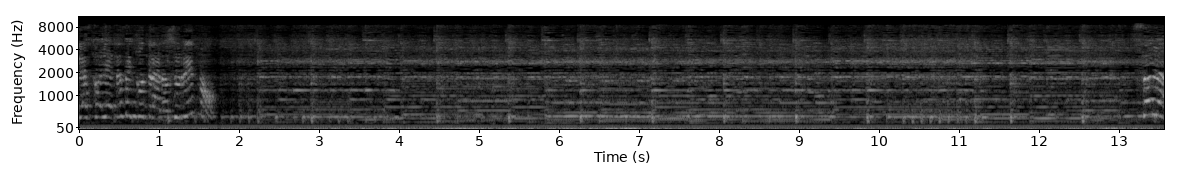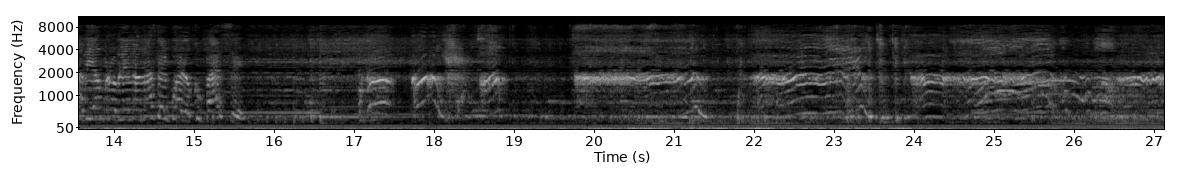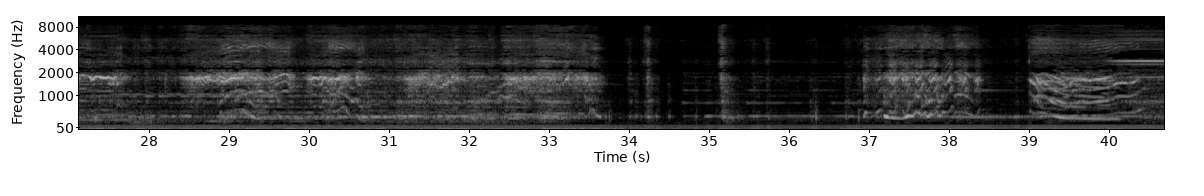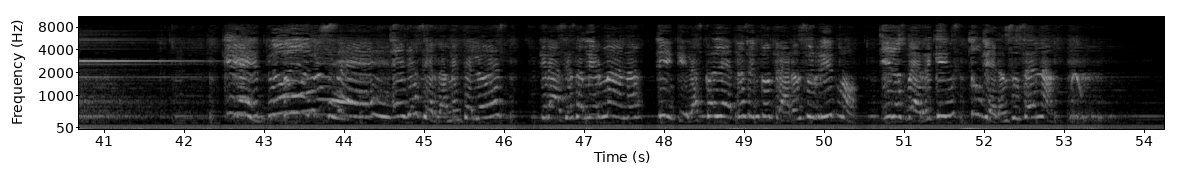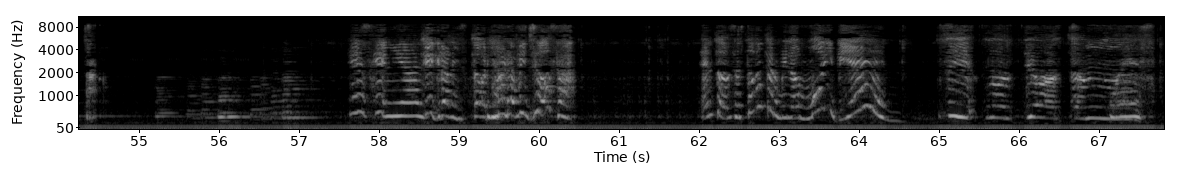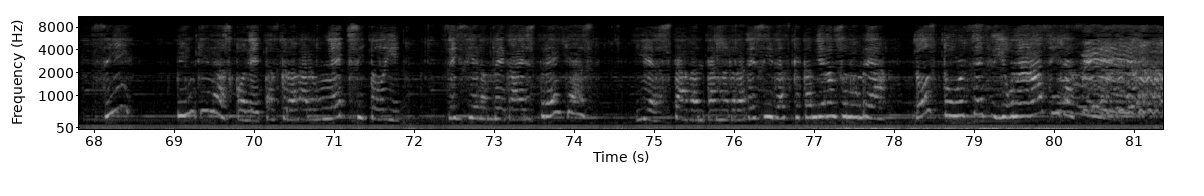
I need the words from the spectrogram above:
Las coletas encontraron su ritmo. su ritmo y los Berry Kings tuvieron su cena. ¡Es genial! ¡Qué gran historia! ¡Maravillosa! Entonces todo terminó muy bien. Sí, no, yo... Um... Pues sí, Pinky y las coletas grabaron un éxito y se hicieron mega estrellas. Y estaban tan agradecidas que cambiaron su nombre a Dos Dulces y una Ácida.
